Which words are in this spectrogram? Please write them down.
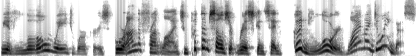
We had low wage workers who were on the front lines who put themselves at risk and said, Good Lord, why am I doing this?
